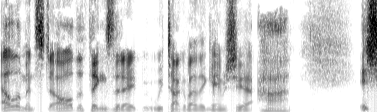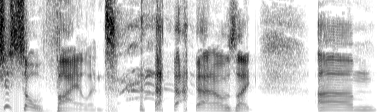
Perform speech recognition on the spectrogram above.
elements to all the things that I we talk about in the game. She ah, it's just so violent, and I was like, um,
